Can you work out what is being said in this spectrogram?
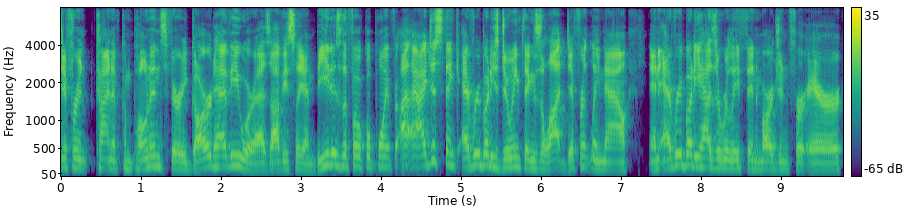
different kind of components, very guard heavy. Whereas obviously Embiid is the focal point. For, I, I just think everybody's doing things a lot differently now, and everybody has a really thin margin for error,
